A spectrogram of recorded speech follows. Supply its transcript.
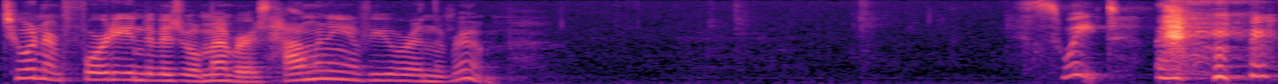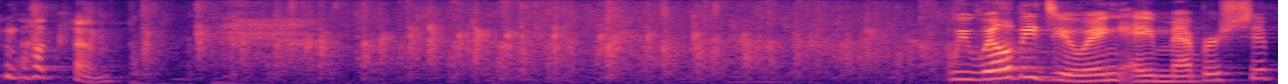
240 individual members. How many of you are in the room? Sweet. Welcome. We will be doing a membership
